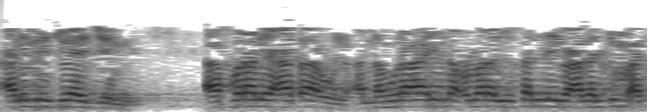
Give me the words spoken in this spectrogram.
عن ابن جريج. أخبرني عطاء أنه رأى ابن عمر يصلي بعد الجمعة.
